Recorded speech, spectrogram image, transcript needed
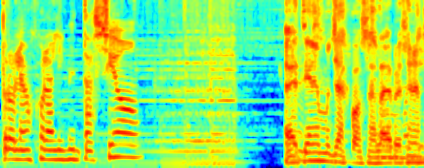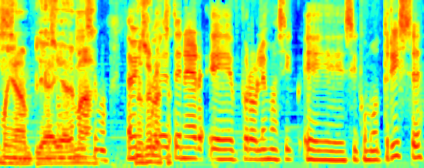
problemas con la alimentación. Tiene muchas cosas, la depresión es muy amplia y además. También no puede tener eh, problemas psic- psicomotrices,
